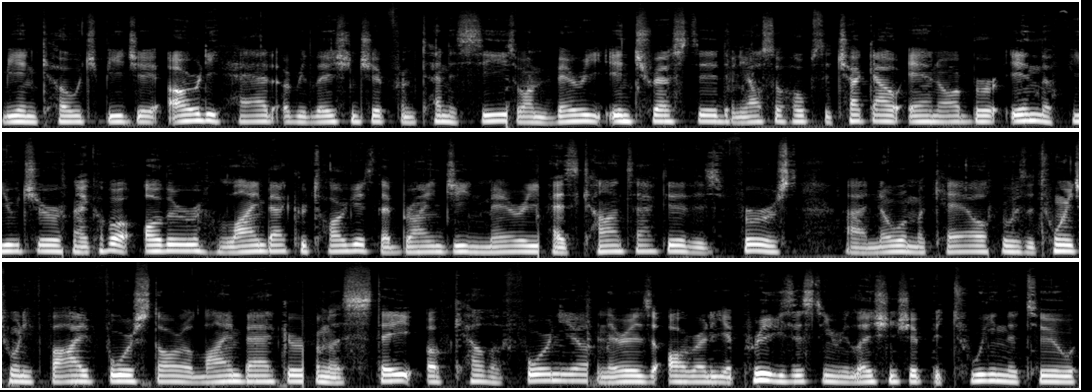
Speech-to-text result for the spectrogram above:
Me and Coach BJ already had a relationship from Tennessee, so I'm very interested. And he also hopes to check out Ann Arbor in the future. And a couple of other linebacker targets that Brian Jean Mary has contacted is first uh, Noah McHale, who is a 2025 four-star linebacker from the state of California. And there is already a pre-existing relationship between the two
